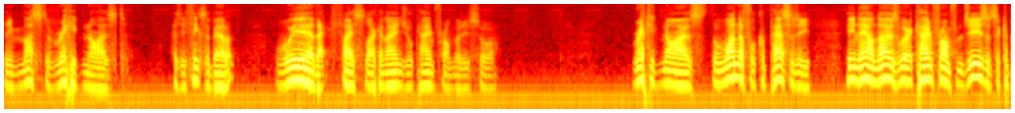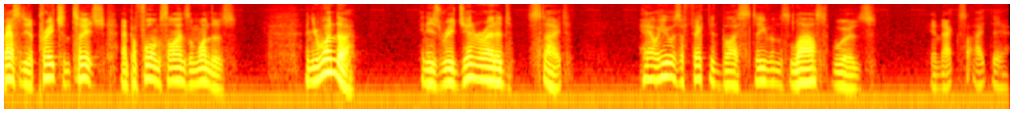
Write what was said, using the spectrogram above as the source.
that he must have recognized, as he thinks about it, where that face like an angel came from that he saw. Recognize the wonderful capacity. He now knows where it came from from Jesus, the capacity to preach and teach and perform signs and wonders. And you wonder, in his regenerated state, how he was affected by Stephen's last words in Acts 8 there.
